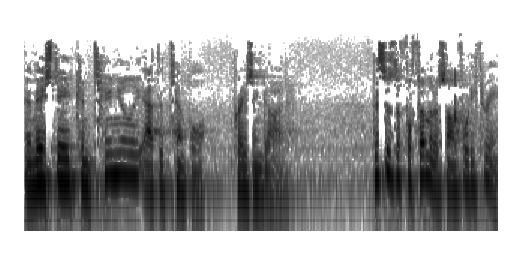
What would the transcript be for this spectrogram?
and they stayed continually at the temple, praising God. This is the fulfillment of Psalm 43.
